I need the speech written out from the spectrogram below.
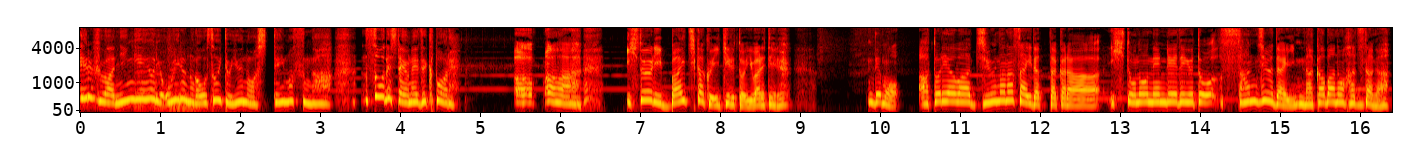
エルフは人間より老いるのが遅いというのは知っていますがそうでしたよねゼクポーレ。あ、ああ、人より倍近く生きると言われている。でも、アトレアは17歳だったから、人の年齢で言うと30代半ばのはずだが、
